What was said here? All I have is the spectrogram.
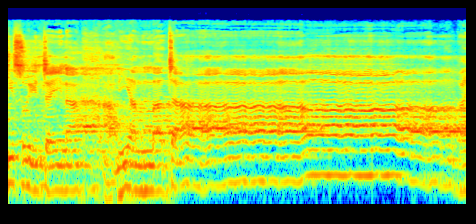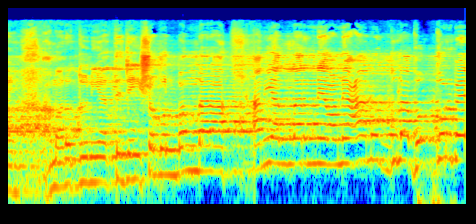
কিছুই চাই না, আমি আল্লাহ চাই। আমার দুনিয়াতে যেই সকল বান্দারা, আমি আল্লাহর নিয়ামতগুলা ভোগ করবে,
